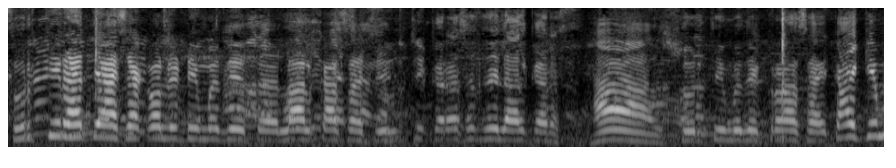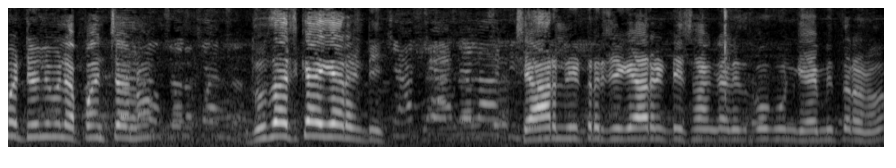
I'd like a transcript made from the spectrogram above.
सुरती राहते अशा क्वालिटीमध्ये तर लाल कासाची. करस लाल करस हा सुरतीमध्ये क्रॉस आहे. काय किंमत ठेवली मला पंच्याण्णव? दुधाची काय गॅरंटी चार लिटरची गॅरंटी सांगायला बघून घ्या मित्रांनो.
